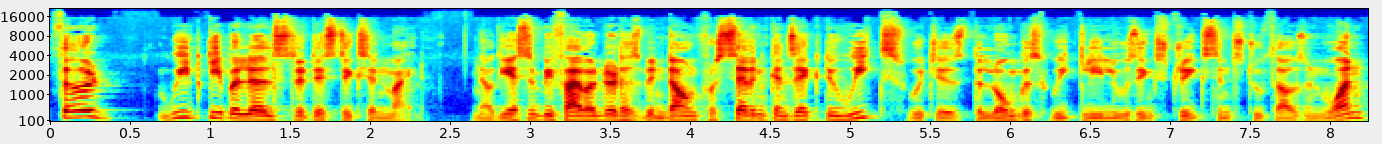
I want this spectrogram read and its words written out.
Third, we'd keep a little statistics in mind. Now, the S&P 500 has been down for 7 consecutive weeks, which is the longest weekly losing streak since 2001.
